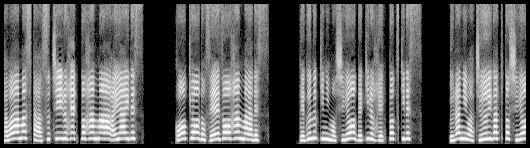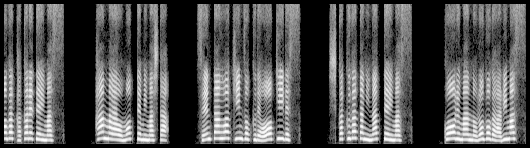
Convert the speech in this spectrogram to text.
タワーマスタースチールヘッドハンマーアイアイです。高強度製造ハンマーです。ペグ抜きにも使用できるヘッド付きです。裏には注意書きと仕様が書かれています。ハンマーを持ってみました。先端は金属で大きいです。四角型になっています。コールマンのロゴがあります。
